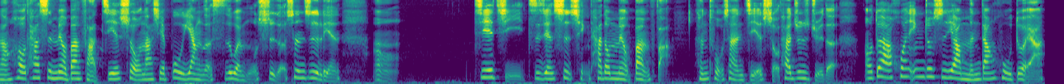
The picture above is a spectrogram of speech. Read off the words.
然后他是没有办法接受那些不一样的思维模式的，甚至连嗯阶级这件事情他都没有办法很妥善接受。他就是觉得哦，对啊，婚姻就是要门当户对啊，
